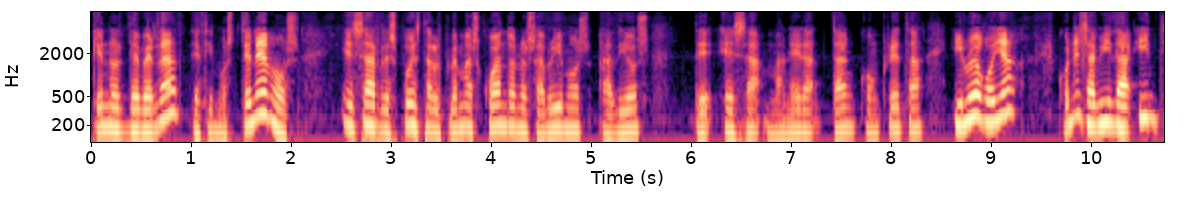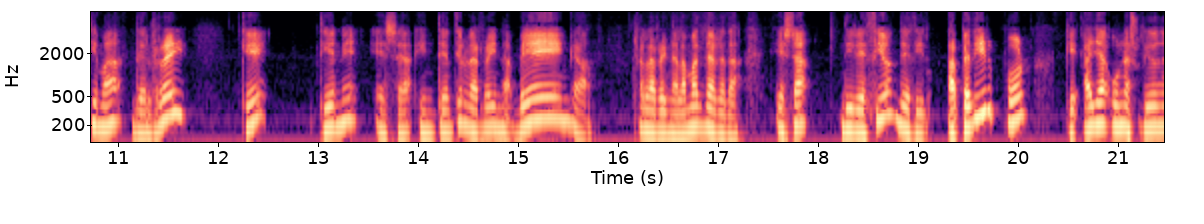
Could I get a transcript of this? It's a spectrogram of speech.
Que nos de verdad decimos, tenemos esa respuesta a los problemas cuando nos abrimos a Dios de esa manera tan concreta y luego ya con esa vida íntima del rey que tiene esa intención la reina venga o sea la reina la madre Águeda esa dirección de decir a pedir por que haya una sucesión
